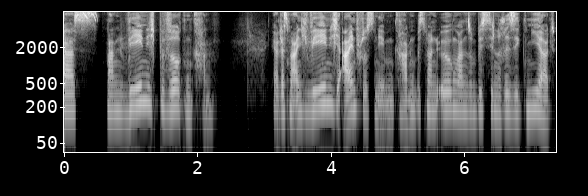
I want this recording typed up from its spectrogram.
dass man wenig bewirken kann. Ja, dass man eigentlich wenig Einfluss nehmen kann, bis man irgendwann so ein bisschen resigniert.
